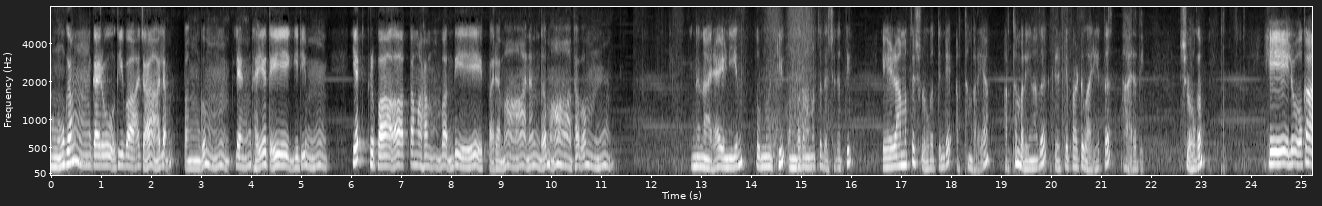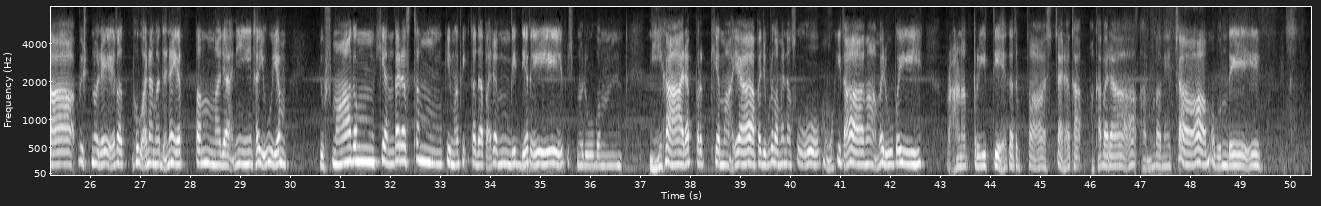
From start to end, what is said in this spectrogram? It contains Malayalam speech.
മൂകം കരോതി വാചാലം പങ്കും ലംഘയത്തെ ഗിരിം. യത്കൃപാത്തമഹം വന്ദേ പരമാനന്ദമാധവം. ഇന്ന് നാരായണീയം തൊണ്ണൂറ്റി ഒമ്പതാമത്തെ ദശകത്തിൽ ഏഴാമത്തെ ശ്ലോകത്തിന്റെ അർത്ഥം പറയാം. അർത്ഥം പറയുന്നത് കിഴക്കേപ്പാട്ട് വാര്യത്ത് ഭാരതി. ശ്ലോകം ഹേ ലോകാ വിഷ്ണുരേതദ്ഭുവനമദനയത്തന്ന ജാനീഥയൂയം. യുഷ്മാകം ഹ്യന്തരസ്ഥം കിമപി തദപരം വിദ്യത്തെ വിഷ്ണുരൂപം. നീഹാരപ്രഖ്യമായ പരിവൃതമനസോ മോഹിതാ നാമരൂപൈ. പ്രാണപ്രീത്യേകതൃപ്താശ്ചരഥ മഖപരാ അന്തനേച്ഛാ മുകുന്ദേ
